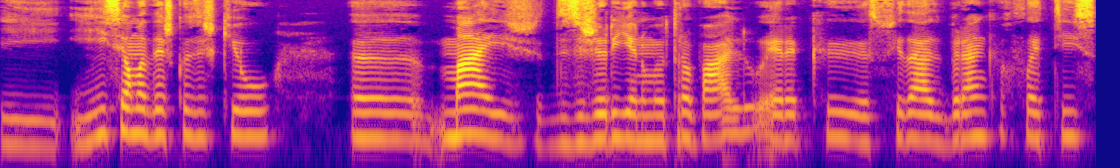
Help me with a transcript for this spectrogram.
E, e, isso é uma das coisas que eu mais desejaria no meu trabalho, era que a sociedade branca refletisse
